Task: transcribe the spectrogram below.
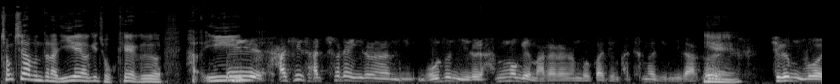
청취자분들한테 이해하기 좋게 그이이 사시사철에 일어나는 모든 일을 한목에 말하라는 것과 지금 마찬가지입니다. 그 예, 지금 뭐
